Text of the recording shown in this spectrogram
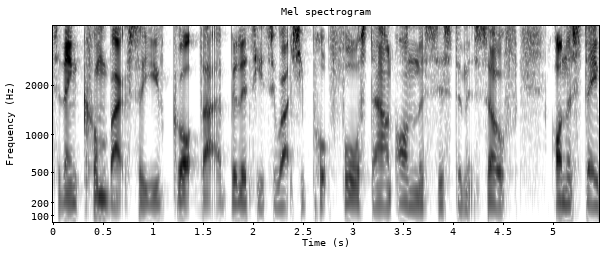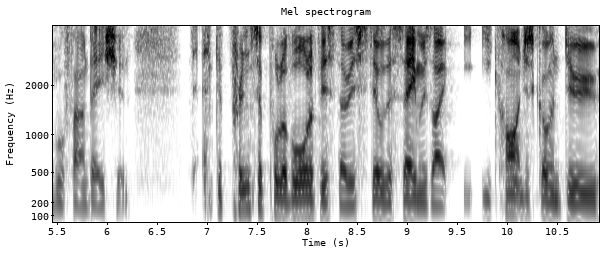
to then come back. So you've got that ability to actually put force down on the system itself on a stable foundation. The principle of all of this though is still the same. Is like you can't just go and do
